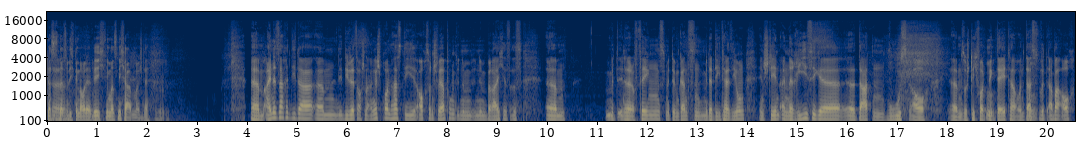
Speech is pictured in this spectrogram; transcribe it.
Das ist natürlich genau der Weg, wie man es nicht haben möchte. Ähm, eine Sache, die da, ähm, die du jetzt auch schon angesprochen hast, die auch so ein Schwerpunkt in dem, in dem Bereich ist, ist, ähm, mit Internet of Things, mit dem ganzen, mit der Digitalisierung entstehen eine riesige äh, Datenwust auch. Ähm, so Stichwort Big Data. Und das wird aber auch,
